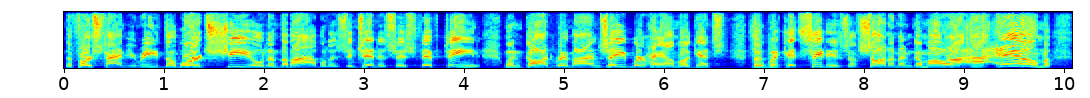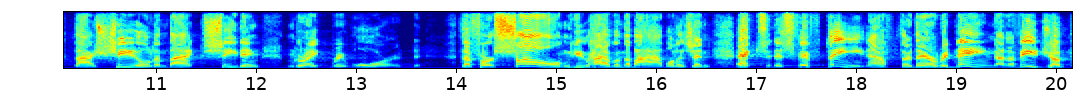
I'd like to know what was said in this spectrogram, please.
The first time you read the word shield in the Bible is in Genesis 15 when God reminds Abraham against the wicked cities of Sodom and Gomorrah, I am thy shield and thy exceeding great reward. The first song you have in the Bible is in Exodus 15 after they're redeemed out of Egypt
